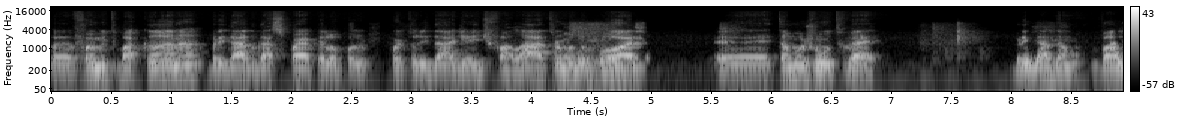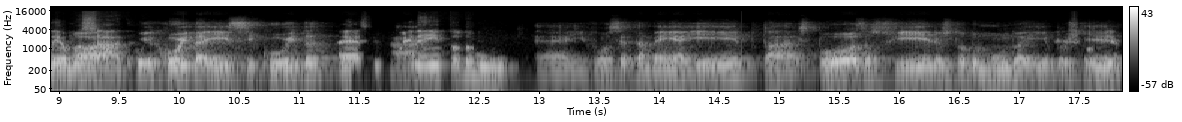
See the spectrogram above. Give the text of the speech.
é, foi muito bacana. Obrigado, Gaspar, pela oportunidade aí de falar, turma do Bora. É, tamo junto, velho. Obrigadão. Valeu, moçada. Ó, cuida aí, se cuida. É, se tá? cuida aí, todo mundo. É, e você também aí, tá, esposa, os filhos, todo mundo aí, porque o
